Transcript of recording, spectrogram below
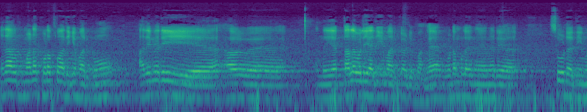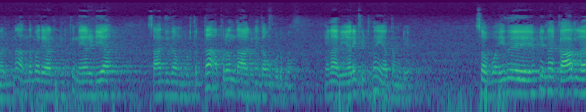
ஏன்னா அவருக்கு மன குழப்பம் அதிகமாக இருக்கும். அதேமாரி அந்த தலைவலி அதிகமாக இருக்கும் அப்படிம்பாங்க. உடம்புல நிறைய சூடு அதிகமாக இருக்குன்னா அந்த மாதிரி ஆட்களுக்கு நேரடியாக சாந்தி தவம் கொடுத்துட்டு தான் அப்புறம் இந்த ஆக்னி தவம் கொடுப்போம். ஏன்னா அது இறக்கிட்டு தான் ஏற்ற முடியும். ஸோ இது எப்படின்னா காரில்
